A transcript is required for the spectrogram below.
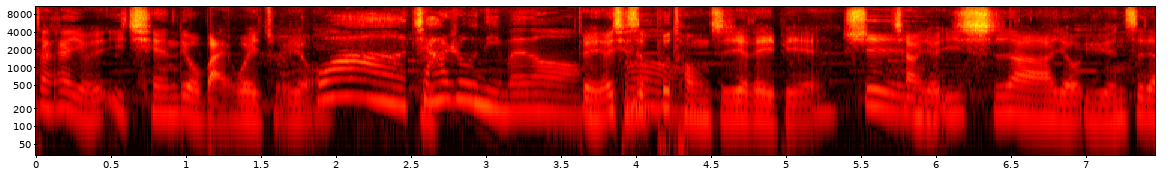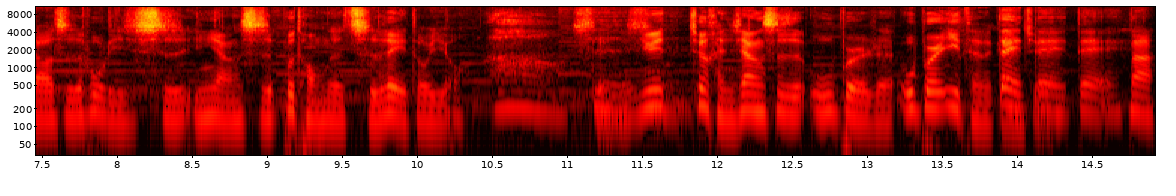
大概有一千六百位左右。哇，加入你们哦！对，而且是不同职业类别，是像有医师啊，有语言治疗师、护理师、营养师，不同的职类都有哦，是，对，因为就很像是 Uber 的 Uber Eat 的感觉，对对对。那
